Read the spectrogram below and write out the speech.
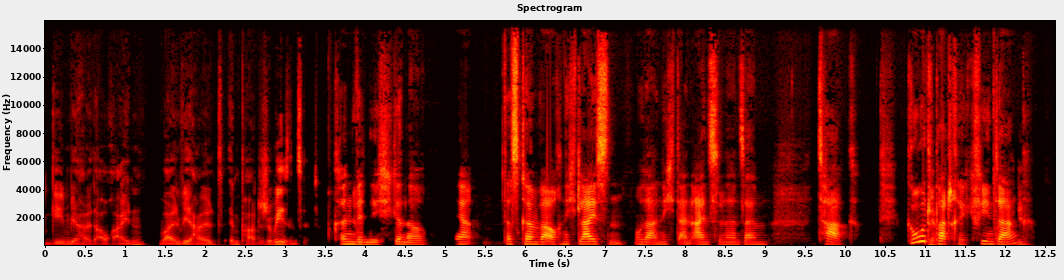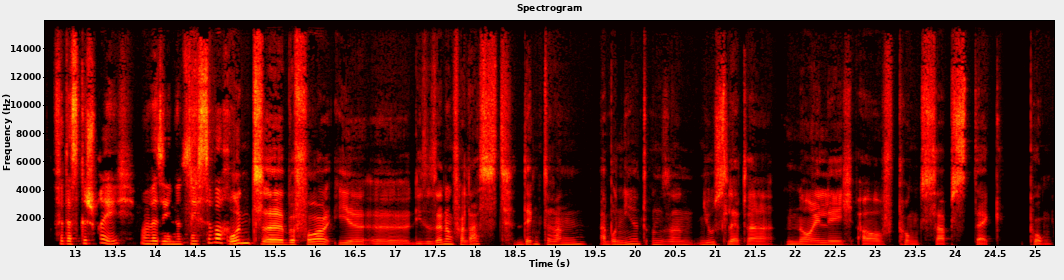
gehen wir halt auch ein, weil wir halt empathische Wesen sind. Können wir nicht, genau. Ja, das können wir auch nicht leisten oder nicht ein Einzelner in seinem Tag. Gut, ja. Patrick, vielen Dank für das Gespräch und wir sehen uns nächste Woche. Und äh, bevor ihr äh, diese Sendung verlasst, denkt dran, abonniert unseren Newsletter neulich auf .substack.com.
